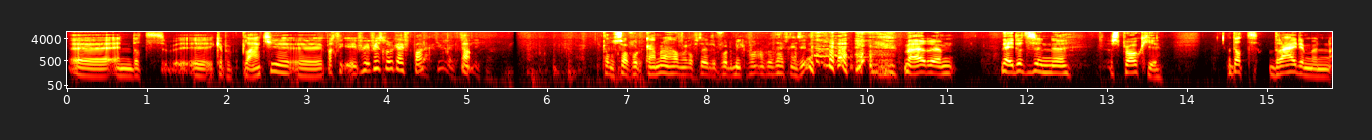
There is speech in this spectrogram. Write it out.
Uh, en dat, uh, ik heb een plaatje. wacht, ik, vind je het goed ik even pak? Ja, tuurlijk. Ja. Ik kan het zo voor de camera houden of de, voor de microfoon, dat heeft geen zin. maar um, nee, dat is een, een sprookje dat draaiden mijn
